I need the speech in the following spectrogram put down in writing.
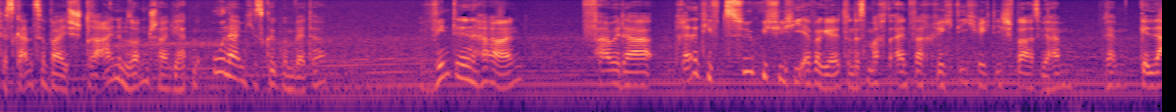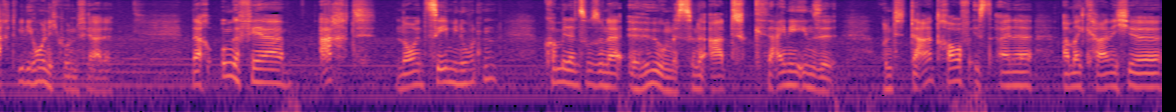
Das Ganze bei strahlendem Sonnenschein. Wir hatten unheimliches Glück mit dem Wetter. Wind in den Haaren. Fahren wir da relativ zügig durch die Everglades und das macht einfach richtig, richtig Spaß. Wir haben, wir haben gelacht wie die Honigkuchenpferde. Nach ungefähr 8, 9, 10 Minuten kommen wir dann zu so einer Erhöhung. Das ist so eine Art kleine Insel. Und da drauf ist eine amerikanische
